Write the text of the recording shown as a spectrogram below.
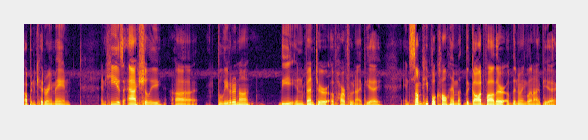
up in Kittery, Maine, and he is actually, uh, believe it or not, the inventor of Harpoon IPA, and some people call him the godfather of the New England IPA.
